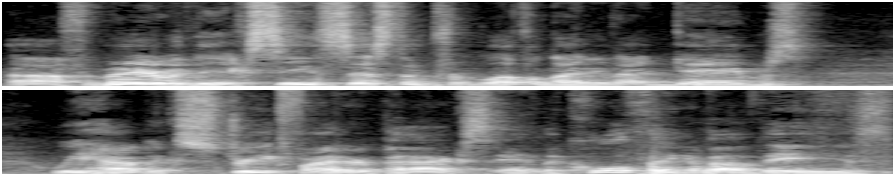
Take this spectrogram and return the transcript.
uh, familiar with the Exceed system from Level 99 Games, we have Street Fighter packs, and the cool thing about these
